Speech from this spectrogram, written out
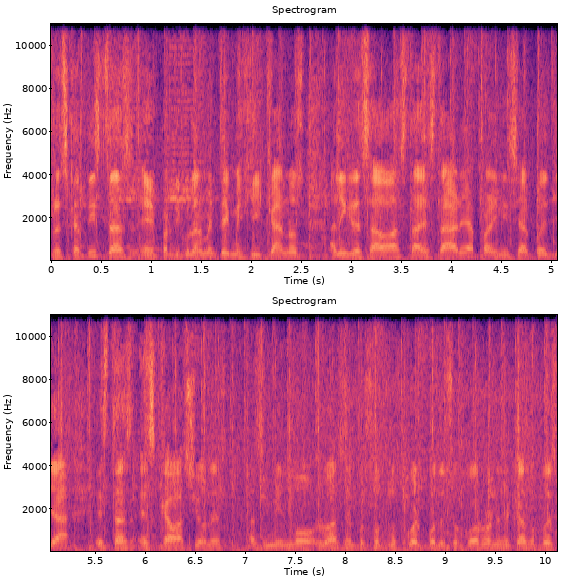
rescatistas, eh, particularmente mexicanos, han ingresado hasta esta área para iniciar pues ya estas excavaciones. Asimismo lo hacen pues otros cuerpos de socorro, en ese caso pues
